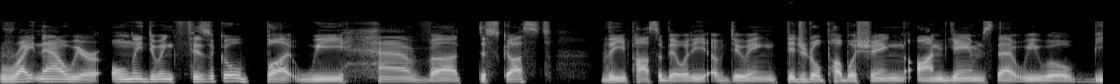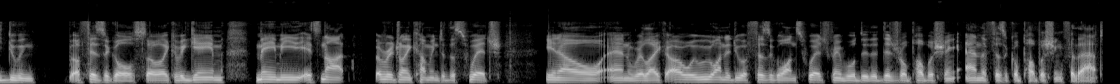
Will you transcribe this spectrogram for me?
Right now, we are only doing physical, but we have uh, discussed the possibility of doing digital publishing on games that we will be doing a physical. So, like if a game maybe it's not originally coming to the Switch, you know, and we're like, oh, we want to do a physical on Switch, maybe we'll do the digital publishing and the physical publishing for that.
